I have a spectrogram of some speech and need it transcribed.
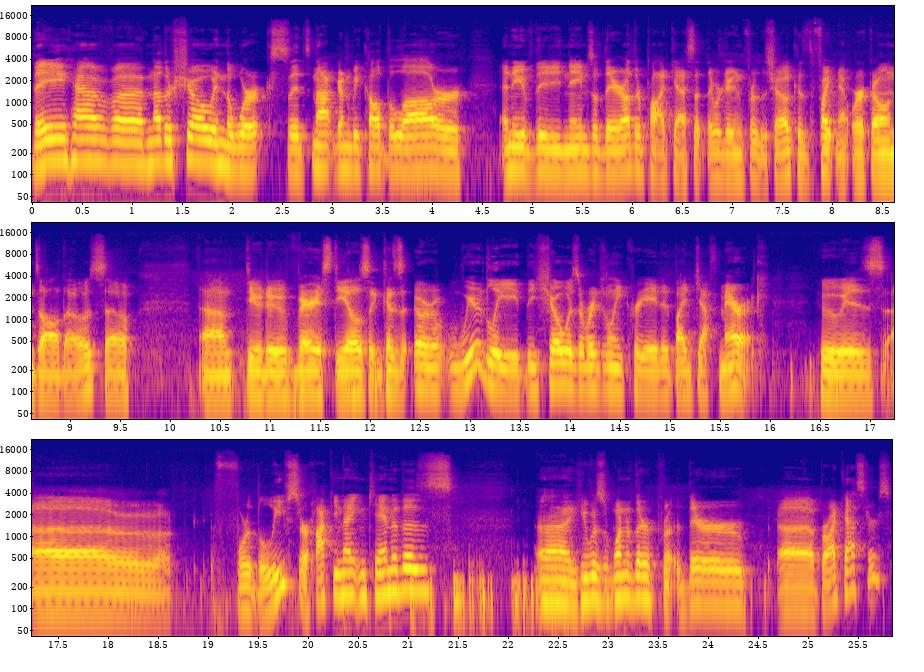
they have uh, another show in the works. It's not going to be called The Law or any of the names of their other podcasts that they were doing for the show because the Fight Network owns all those. So, um, due to various deals, because or weirdly, the show was originally created by Jeff Marek, who is uh, for the Leafs or Hockey Night in Canada's. Uh, he was one of their their uh, broadcasters.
